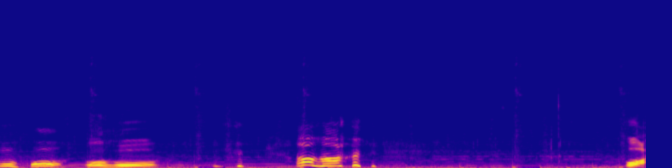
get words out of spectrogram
Ого. Ого. Ага. О!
